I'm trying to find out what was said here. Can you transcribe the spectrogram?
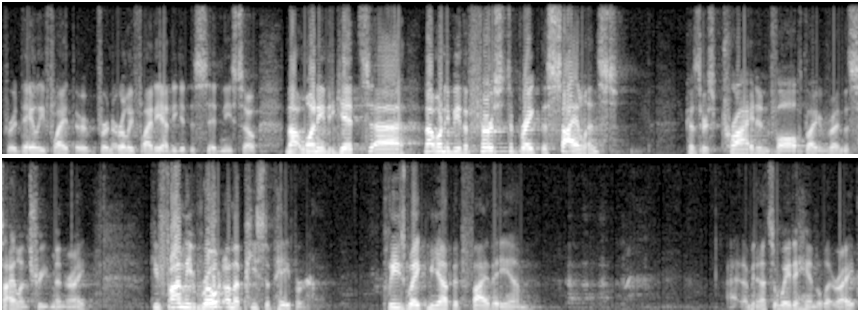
For a daily flight, or for an early flight, he had to get to Sydney. So, not wanting to get, uh, not wanting to be the first to break the silence, because there's pride involved by the silent treatment, right? He finally wrote on a piece of paper, "Please wake me up at 5 a.m." I mean, that's a way to handle it, right?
